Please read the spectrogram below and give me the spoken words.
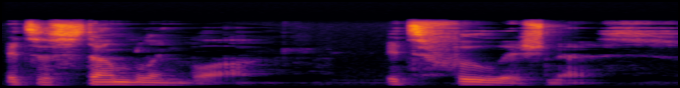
It's a stumbling block it's foolishness.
